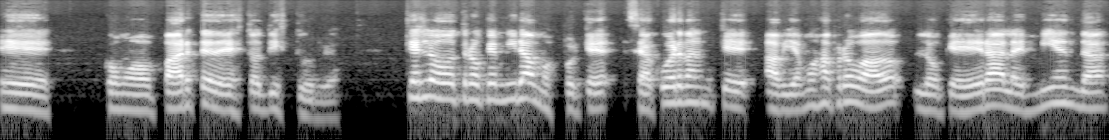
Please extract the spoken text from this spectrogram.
eh, como parte de estos disturbios. ¿Qué es lo otro que miramos? Porque se acuerdan que habíamos aprobado lo que era la enmienda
